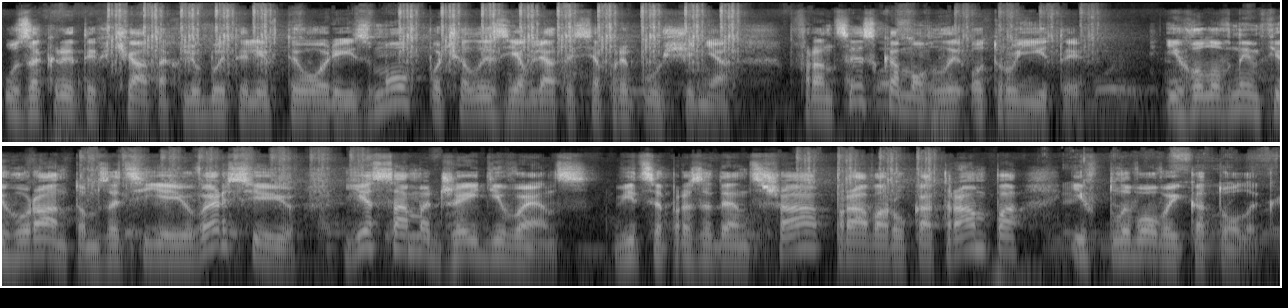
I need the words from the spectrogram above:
У закритих чатах любителів теорії змов почали з'являтися припущення. Франциска могли отруїти. І головним фігурантом за цією версією є саме Джей Ді Венс, віце-президент США, права рука Трампа і впливовий католик.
